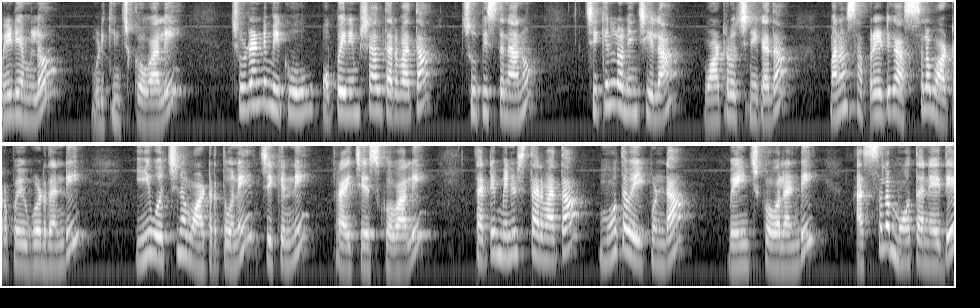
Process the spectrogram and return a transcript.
మీడియంలో ఉడికించుకోవాలి. చూడండి మీకు ముప్పై నిమిషాల తర్వాత చూపిస్తున్నాను. చికెన్లో నుంచి ఇలా వాటర్ వచ్చినాయి కదా మనం సపరేట్గా అస్సలు వాటర్ పోయకూడదండి. ఈ వచ్చిన వాటర్తోనే చికెన్ని ఫ్రై చేసుకోవాలి. థర్టీ మినిట్స్ తర్వాత మూత వేయకుండా వేయించుకోవాలండి. అస్సలు మూత అనేది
